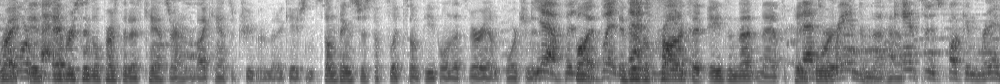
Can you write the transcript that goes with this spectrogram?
Right, and pads. every single person that has cancer has to buy cancer treatment medication. Some things just afflict some people, and that's very unfortunate. Yeah, but- but if there's a product random. that aids in that and they have to pay That's for it, random. then that happens. Cancer is fucking random.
